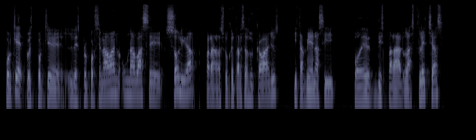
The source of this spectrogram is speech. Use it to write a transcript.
¿Por qué? Pues porque les proporcionaban una base sólida para sujetarse a sus caballos y también así poder disparar las flechas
